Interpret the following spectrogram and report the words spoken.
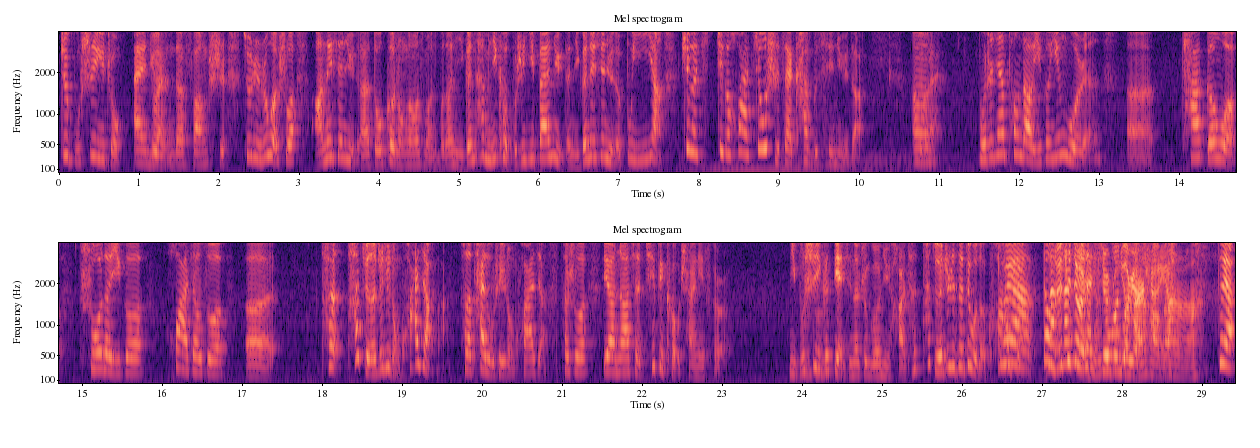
这不是一种爱女人的方式。就是如果说啊那些女的都各种各种怎么怎么的，你跟她们你可不是一般女的，你跟那些女的不一样，这个这个话就是在看不起女的。嗯，我之前碰到一个英国人，呃，他跟我。说的一个话叫做呃，他他觉得这是一种夸奖吧，他的态度是一种夸奖。他说，You are not a typical Chinese girl，你不是一个典型的中国女孩。他他觉得这是在对我的夸奖，但我觉得这就是在歧视中国人，啥样啊？对呀，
